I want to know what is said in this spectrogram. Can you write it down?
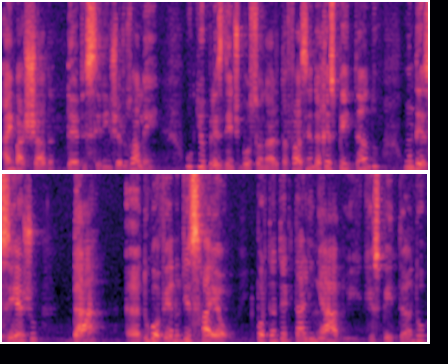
a embaixada deve ser em Jerusalém. O que o presidente Bolsonaro está fazendo é respeitando um desejo da, uh, do governo de Israel. Portanto, ele está alinhado e respeitando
